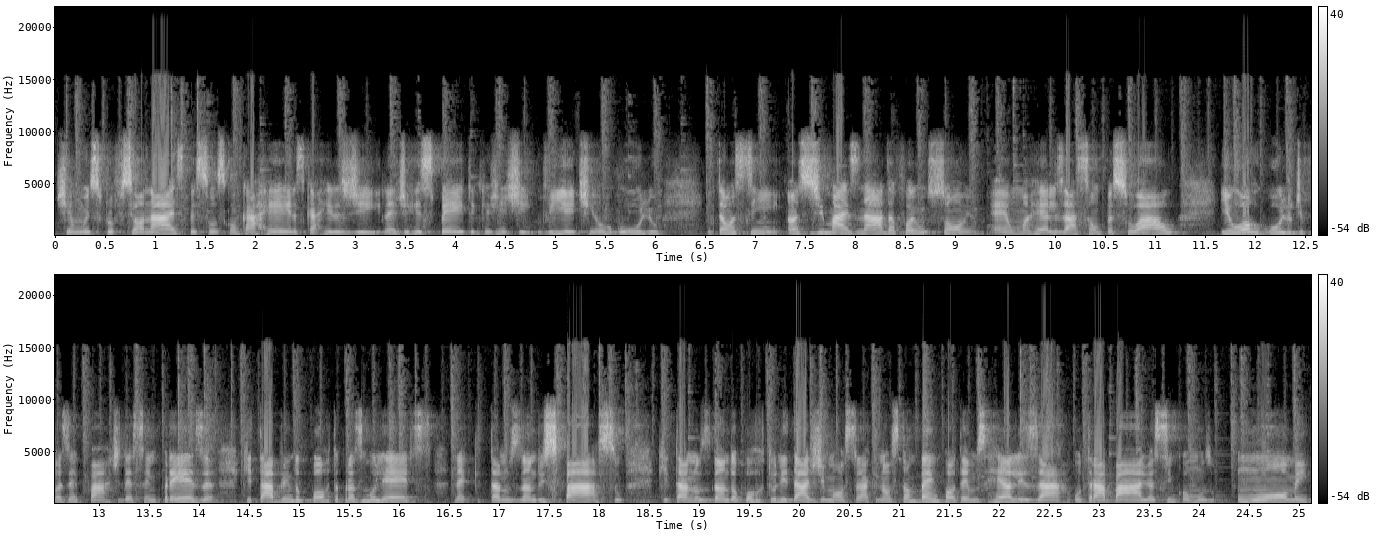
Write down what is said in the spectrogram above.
tinha muitos profissionais, pessoas com carreiras, carreiras de, né, de respeito, em que a gente via e tinha orgulho. Então, assim, antes de mais nada, foi um sonho, é uma realização pessoal e o orgulho de fazer parte dessa empresa que está abrindo porta para as mulheres, né, que está nos dando espaço, que está nos dando oportunidade de mostrar que nós também podemos realizar o trabalho, assim como um homem,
